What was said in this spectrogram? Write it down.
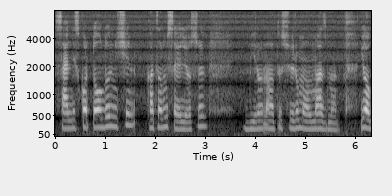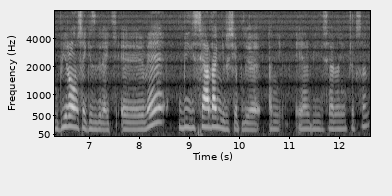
Sen Discord'da olduğun için katılmış sayılıyorsun. 1.16 sürüm olmaz mı? Yok 1.18 direkt. Ee, ve bilgisayardan giriş yapılıyor. Hani eğer bilgisayardan yapacaksan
